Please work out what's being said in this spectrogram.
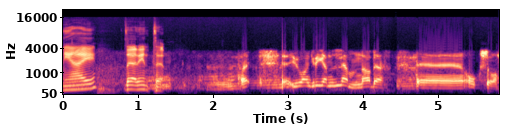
nej, det är det inte. Nej. Eh, Johan Gren lämnade eh, också.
